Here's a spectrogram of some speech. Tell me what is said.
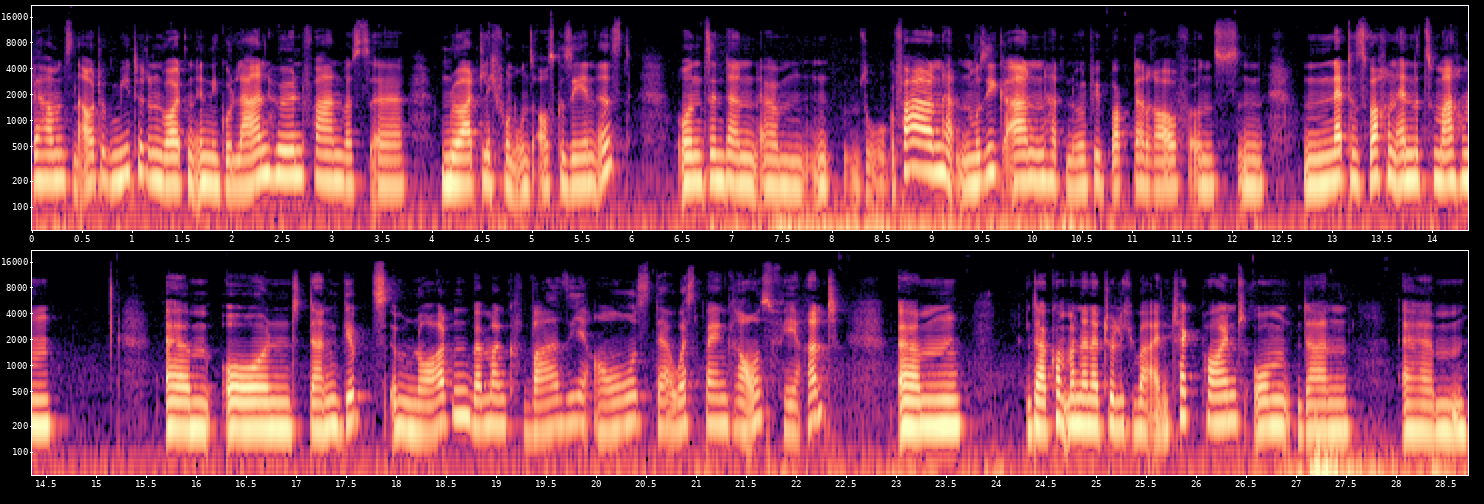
Wir haben uns ein Auto gemietet und wollten in die Golanhöhen fahren, was äh, nördlich von uns aus gesehen ist. Und sind dann ähm, so gefahren, hatten Musik an, hatten irgendwie Bock darauf, uns ein, ein nettes Wochenende zu machen. Ähm, und dann gibt es im Norden, wenn man quasi aus der Westbank rausfährt, ähm, da kommt man dann natürlich über einen Checkpoint, um dann ähm,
